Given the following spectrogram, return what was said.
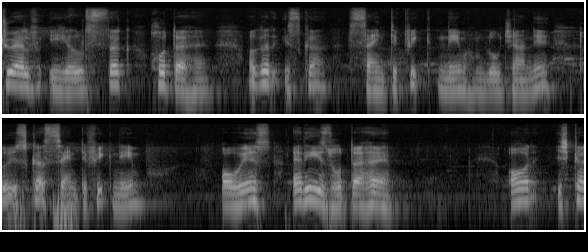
ट्वेल्व ईयर्स तक होता है। अगर इसका साइंटिफिक नेम हम लोग जाने तो इसका साइंटिफिक नेम ओवेस एरीज होता है। और इसका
